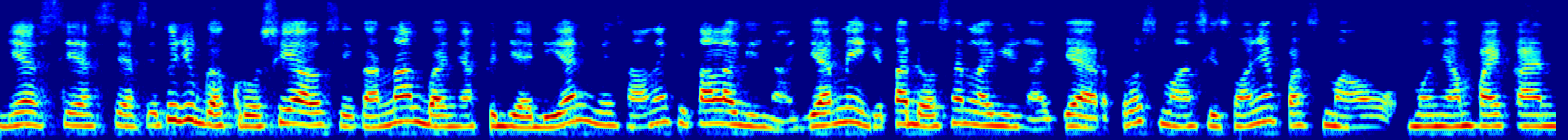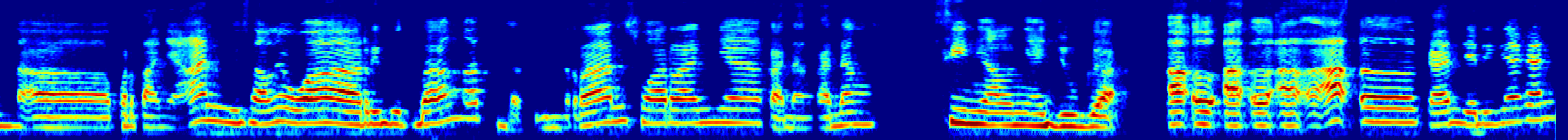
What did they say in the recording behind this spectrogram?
Yes, yes, yes. Itu juga krusial sih karena banyak kejadian misalnya kita lagi ngajar nih, kita dosen lagi ngajar, terus mahasiswanya pas mau menyampaikan uh, pertanyaan misalnya wah ribut banget, nggak beneran suaranya, kadang-kadang sinyalnya juga ae ae ae ae kan jadinya kan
